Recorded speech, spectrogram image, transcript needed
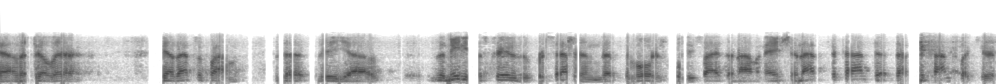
Yeah, they're still there. Yeah, that's a problem. The the uh, the media has created the perception that the voters will decide the nomination. That's the concept. That's the conflict here.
